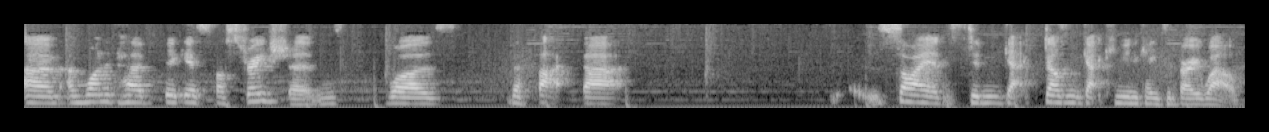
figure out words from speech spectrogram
Um, and one of her biggest frustrations was the fact that science didn't get, doesn't get communicated very well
